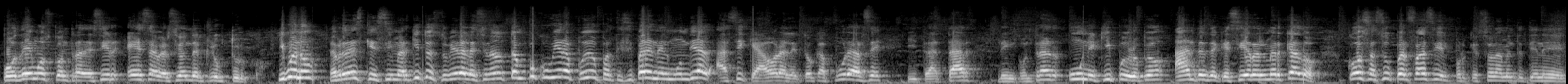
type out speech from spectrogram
podemos contradecir esa versión del club turco. Y bueno, la verdad es que si Marquito estuviera lesionado tampoco hubiera podido participar en el Mundial, así que ahora le toca apurarse y tratar de encontrar un equipo europeo antes de que cierre el mercado. Cosa súper fácil porque solamente tiene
